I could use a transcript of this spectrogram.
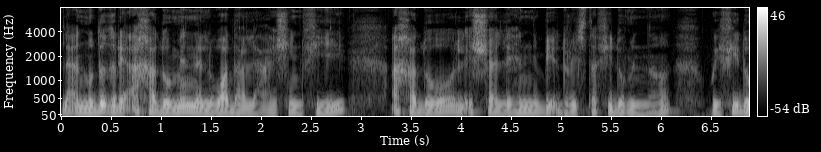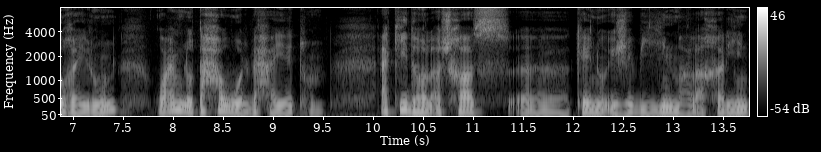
لأنه دغري أخذوا من الوضع اللي عايشين فيه أخذوا الأشياء اللي هن بيقدروا يستفيدوا منها ويفيدوا غيرهم وعملوا تحول بحياتهم. أكيد هول الأشخاص آه، كانوا إيجابيين مع الآخرين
